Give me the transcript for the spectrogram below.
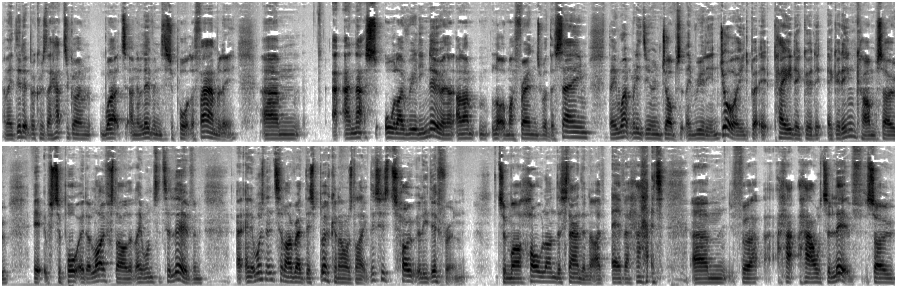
and they did it because they had to go and work and a living to support the family. Um, and that's all I really knew. And, and a lot of my friends were the same. They weren't really doing jobs that they really enjoyed, but it paid a good a good income, so it supported a lifestyle that they wanted to live. And and it wasn't until I read this book and I was like, this is totally different to my whole understanding that I've ever had um, for ha- how to live. So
